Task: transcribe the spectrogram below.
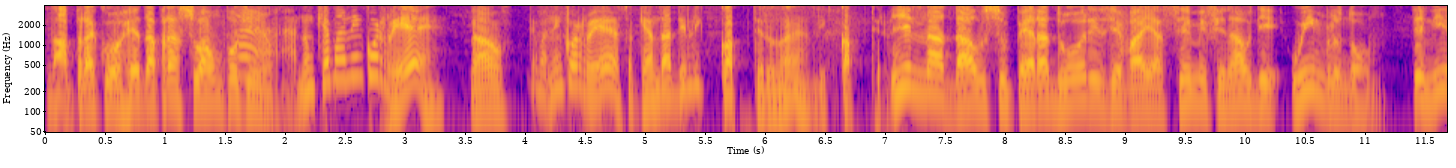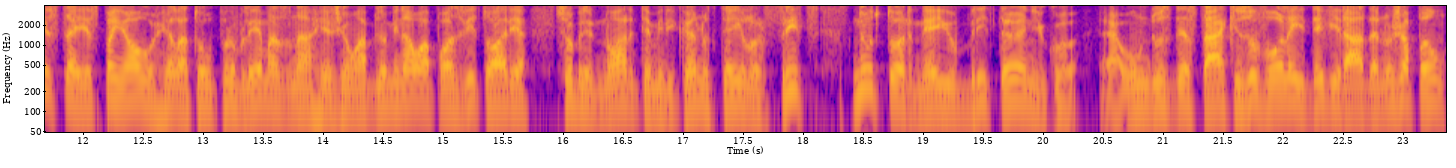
Dá pra correr, dá pra suar um pouquinho. Ah, não quer mais nem correr. Não. Quer mais nem correr, só quer andar de helicóptero, não é? Helicóptero. E Nadal supera dores e vai à semifinal de Wimbledon. Tenista espanhol relatou problemas na região abdominal após vitória sobre norte-americano Taylor Fritz no torneio britânico. É um dos destaques o vôlei de virada no Japão.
